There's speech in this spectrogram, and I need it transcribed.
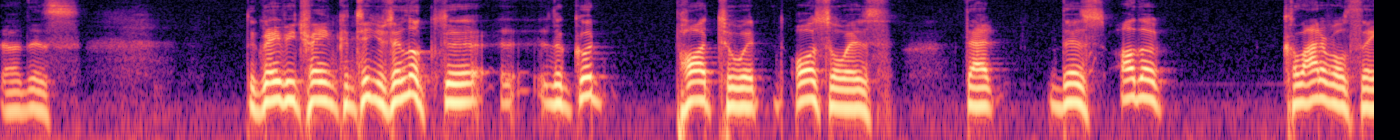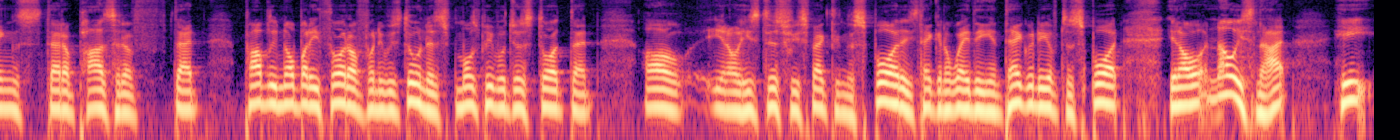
Uh, this the gravy train continues, and look, the the good part to it also is that there's other collateral things that are positive that probably nobody thought of when he was doing this. Most people just thought that, oh, you know, he's disrespecting the sport. He's taking away the integrity of the sport. You know, no, he's not. He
